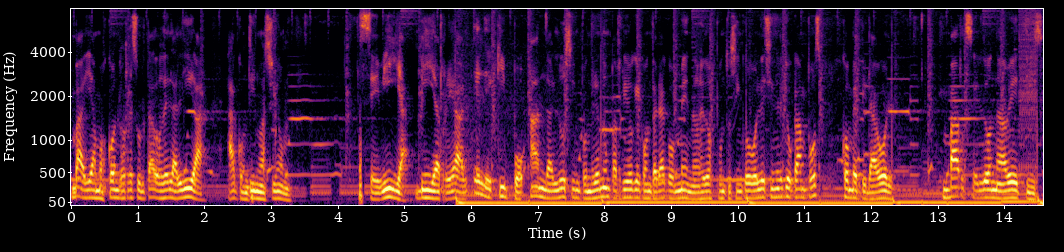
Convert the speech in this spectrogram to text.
vayamos con los resultados de la liga a continuación. Sevilla, Villarreal, el equipo andaluz impondrían un partido que contará con menos de 2.5 goles y en el que Ocampos convertirá gol. Barcelona, Betis,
